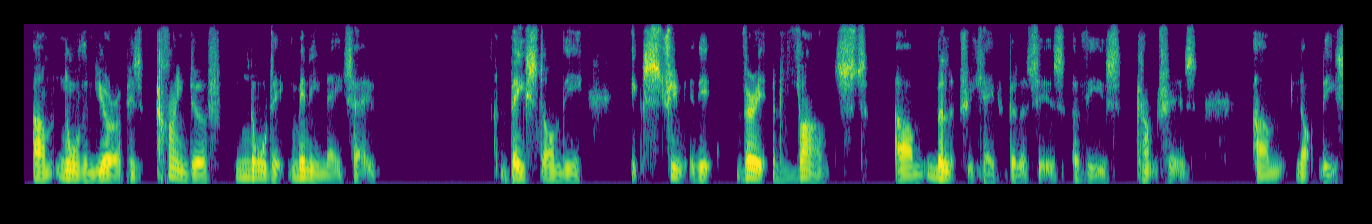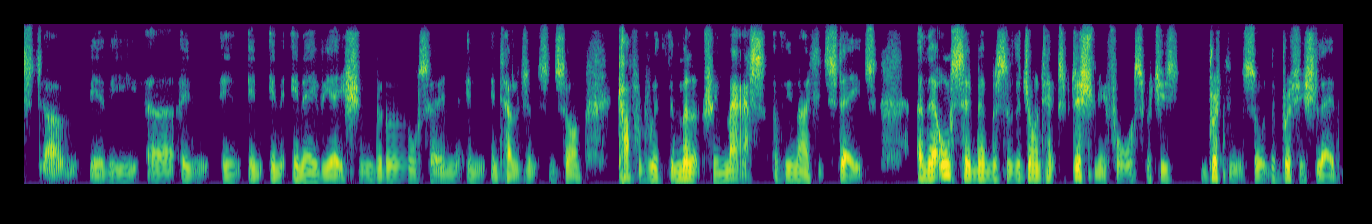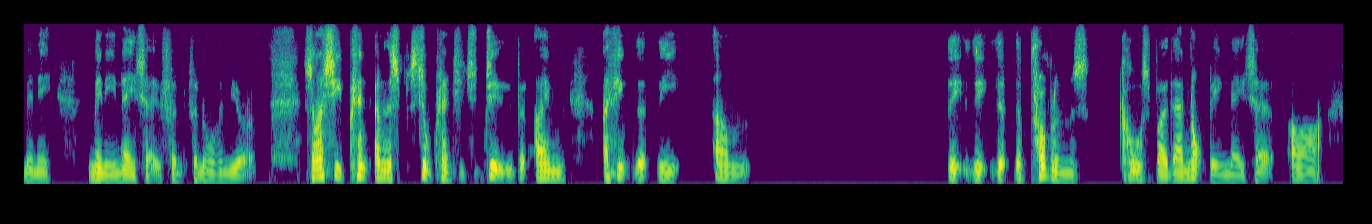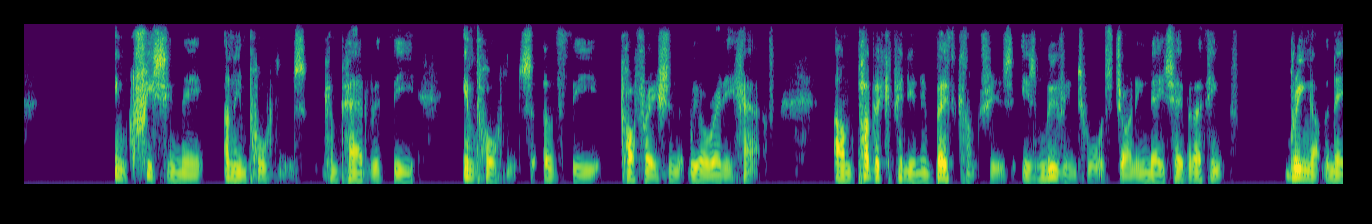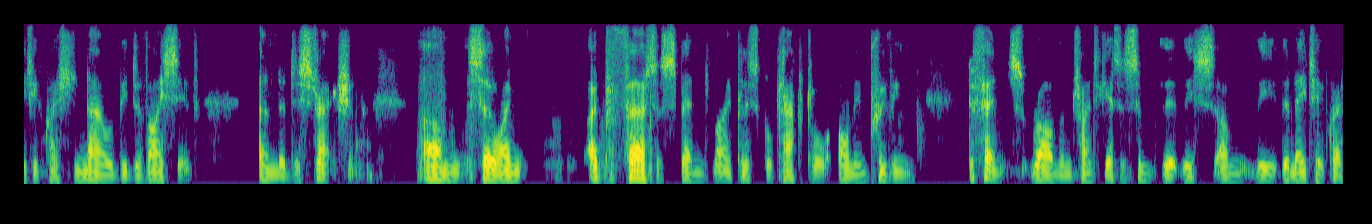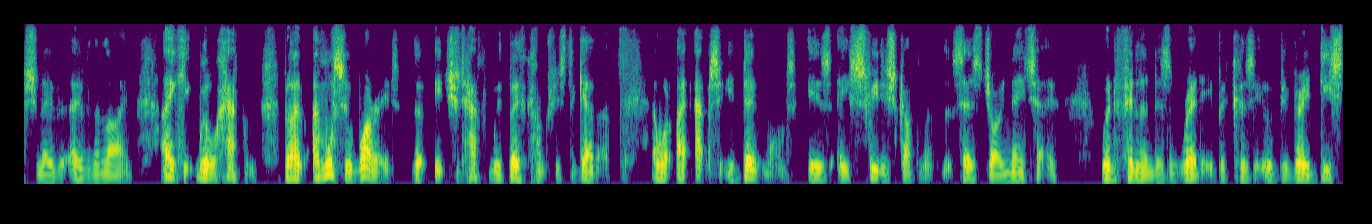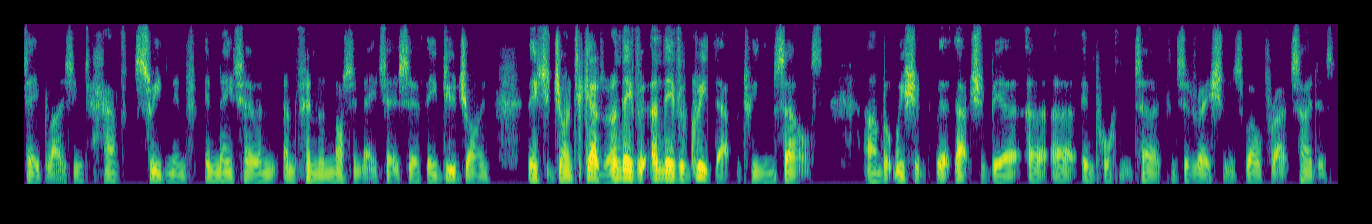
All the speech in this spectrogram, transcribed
um, Northern Europe is kind of Nordic mini NATO based on the extreme, the very advanced um, military capabilities of these countries um, not least um, in, the, uh, in, in, in, in aviation, but also in, in intelligence and so on, coupled with the military mass of the United States. And they're also members of the Joint Expeditionary Force, which is Britain's sort of the British-led mini mini NATO for, for Northern Europe. So I see plenty. I mean, there's still plenty to do, but I'm I think that the um, the, the, the, the problems caused by there not being NATO are increasingly unimportant compared with the importance of the cooperation that we already have. Um, public opinion in both countries is moving towards joining NATO, but I think bringing up the NATO question now would be divisive and a distraction. Um, so I'm I prefer to spend my political capital on improving defence rather than trying to get a, this um, the the NATO question over over the line. I think it will happen, but I'm, I'm also worried that it should happen with both countries together. And what I absolutely don't want is a Swedish government that says join NATO when Finland isn't ready, because it would be very destabilizing to have Sweden in, in NATO and, and Finland not in NATO. So if they do join, they should join together, and they've and they've agreed that between themselves. Um, but we should that should be a, a, a important uh, consideration as well for outsiders.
